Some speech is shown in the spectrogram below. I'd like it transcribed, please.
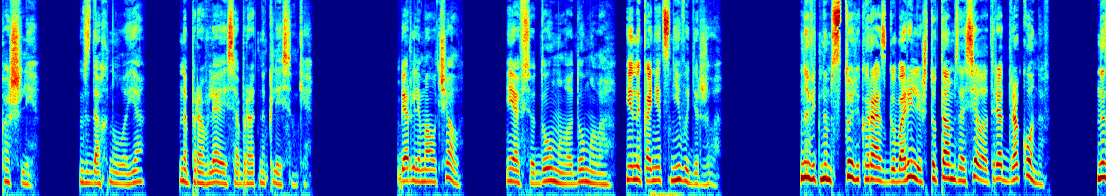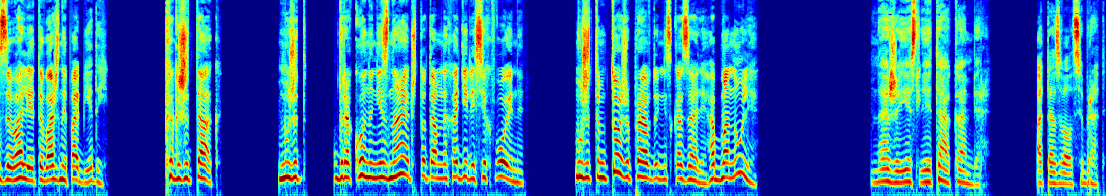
«Пошли», — вздохнула я, направляясь обратно к лесенке. Берли молчал. Я все думала, думала и, наконец, не выдержала. Но ведь нам столько раз говорили, что там засел отряд драконов. Называли это важной победой. Как же так? Может, драконы не знают, что там находились их воины? Может, им тоже правду не сказали, обманули? «Даже если и так, Амбер», — отозвался брат.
